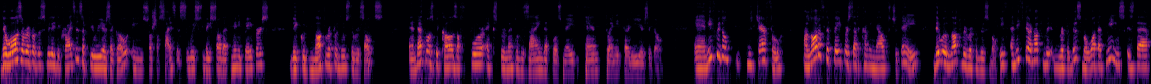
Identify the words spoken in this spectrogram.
There was a reproducibility crisis a few years ago in social sciences, which they saw that many papers, they could not reproduce the results. And that was because of poor experimental design that was made 10, 20, 30 years ago. And if we don't be careful, a lot of the papers that are coming out today, they will not be reproducible. If, and if they're not reproducible, what that means is that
